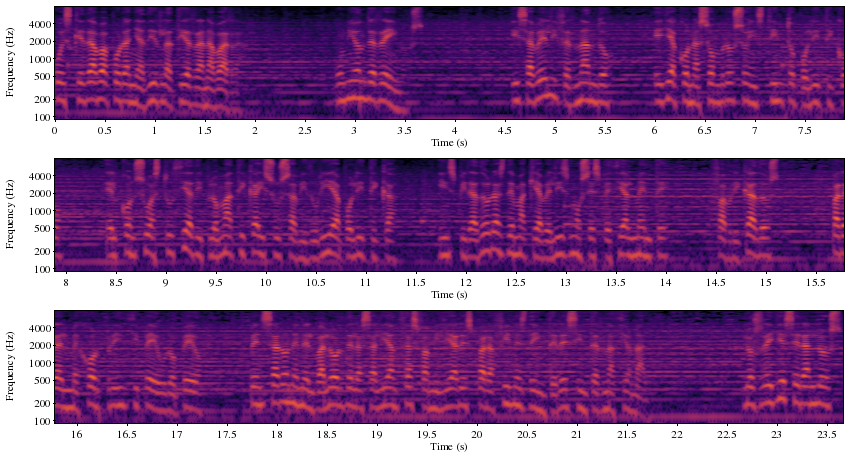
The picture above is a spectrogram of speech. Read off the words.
pues quedaba por añadir la tierra navarra. Unión de reinos. Isabel y Fernando, ella con asombroso instinto político, él con su astucia diplomática y su sabiduría política, inspiradoras de maquiavelismos especialmente, fabricados, para el mejor príncipe europeo, pensaron en el valor de las alianzas familiares para fines de interés internacional. Los reyes eran los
